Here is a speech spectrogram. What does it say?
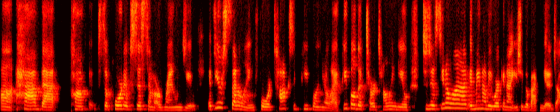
uh, have that supportive system around you. If you're settling for toxic people in your life, people that are telling you to just, you know what, it may not be working out, you should go back and get a job.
